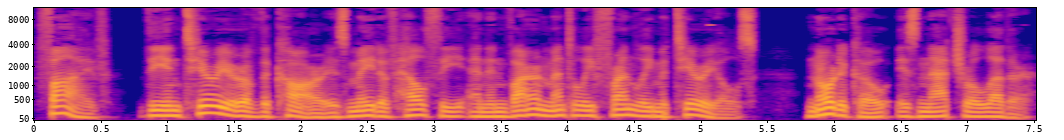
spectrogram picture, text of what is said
5. The interior of the car is made of healthy and environmentally friendly materials, Nordico is natural leather.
